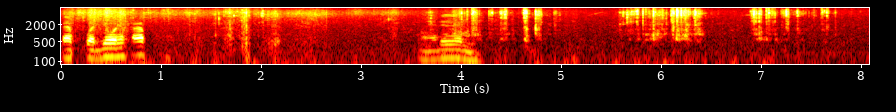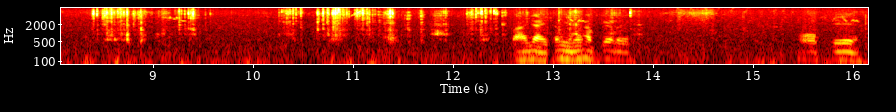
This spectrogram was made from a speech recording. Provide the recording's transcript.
แบบขวดโยนครับหมายเดิมปลาใหญ่ก็มีนะครับเยอะเลย โอเค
